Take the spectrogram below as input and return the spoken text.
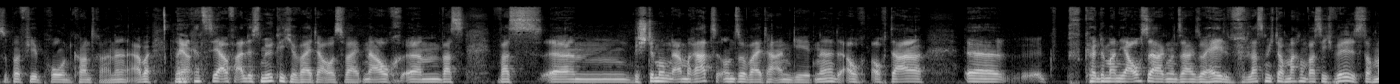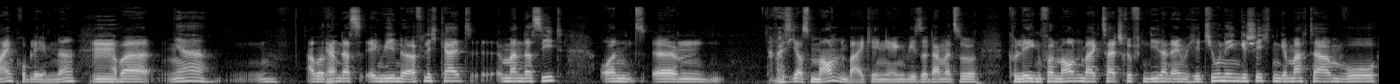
super viel Pro und Contra, ne? Aber dann ja. kannst du ja auf alles Mögliche weiter ausweiten, auch ähm, was, was ähm, Bestimmungen am Rad und so weiter angeht, ne? Auch, auch da äh, könnte man ja auch sagen und sagen so, hey, lass mich doch machen, was ich will, ist doch mein Problem, ne? Mhm. Aber ja, aber ja. wenn das irgendwie in der Öffentlichkeit man das sieht und ähm, da weiß ich aus Mountainbiking irgendwie so damals so Kollegen von Mountainbike-Zeitschriften, die dann irgendwelche Tuning-Geschichten gemacht haben, wo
